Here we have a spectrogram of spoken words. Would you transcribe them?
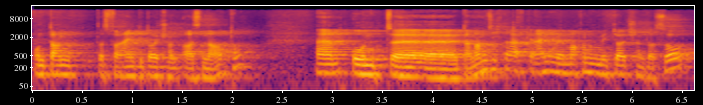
und dann das vereinte Deutschland als NATO, ähm, und äh, dann haben sie sich darauf geeinigt, wir machen mit Deutschland das so,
